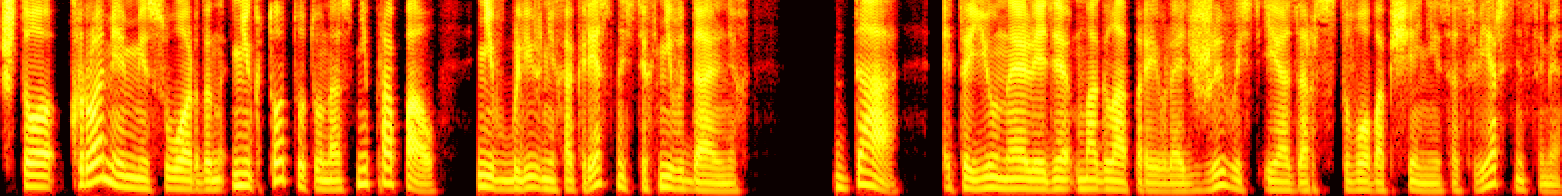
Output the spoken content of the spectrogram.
что кроме мисс Уорден никто тут у нас не пропал, ни в ближних окрестностях, ни в дальних. Да, эта юная леди могла проявлять живость и озорство в общении со сверстницами,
